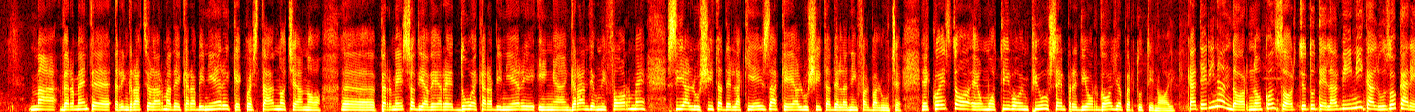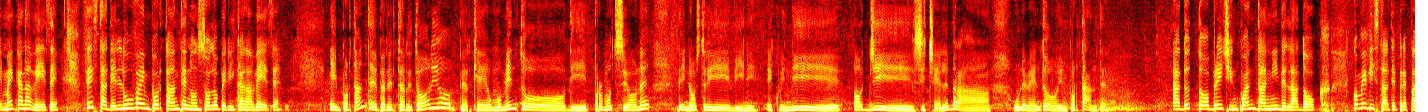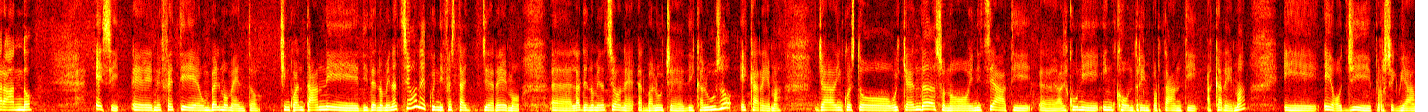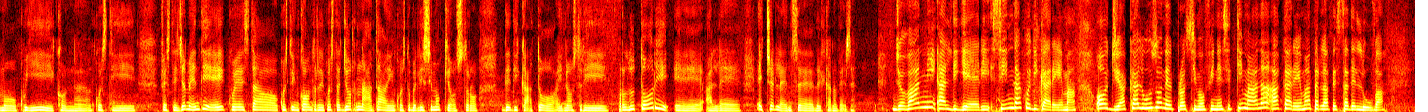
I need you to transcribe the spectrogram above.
Ma veramente ringrazio l'Arma dei Carabinieri che quest'anno ci hanno eh, permesso di avere due carabinieri in grande uniforme sia all'uscita della chiesa che all'uscita della Ninfa Albaluce e questo è un motivo in più sempre di orgoglio per tutti noi. Caterina Andorno, Consorzio Tutela Vini, Caluso, Carema e Canavese. Festa dell'uva importante non solo per il Canavese. È importante per il territorio perché è un momento di promozione dei nostri vini e quindi oggi si celebra un evento importante. Ad ottobre i 50 anni della DOC, come vi state preparando? Eh sì, eh, in effetti è un bel momento 50 anni di denominazione, quindi festeggeremo eh, la denominazione Erbaluce di Caluso e Carema. Già in questo weekend sono iniziati eh, alcuni incontri importanti a Carema e, e, oggi proseguiamo qui con questi festeggiamenti e questa, questo incontro di questa giornata in questo bellissimo chiostro dedicato ai nostri produttori e alle eccellenze del Canovese. Giovanni Aldighieri, sindaco di Carema, oggi a Caluso nel prossimo fine settimana a Carema per la festa dell'uva.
